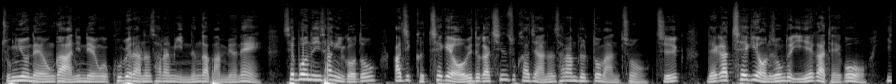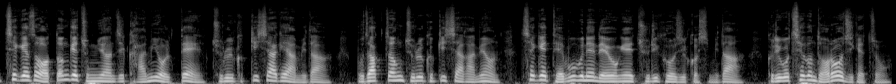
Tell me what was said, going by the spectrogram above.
중요 내용과 아닌 내용을 구별하는 사람이 있는가 반면에 3번 이상 읽어도 아직 그 책의 어휘드가 친숙하지 않은 사람들도 많죠. 즉, 내가 책이 어느 정도 이해가 되고 이 책에서 어떤 게 중요한지 감이 올 때 줄을 긋기 시작해야 합니다. 무작정 줄을 긋기 시작하면 책의 대부분의 내용에 줄이 그어질 것입니다. 그리고 책은 더러워지겠죠.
